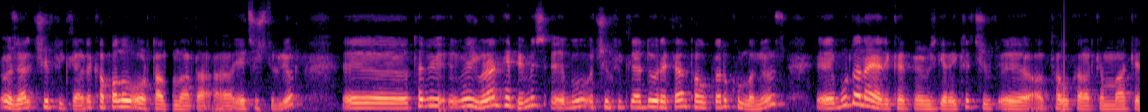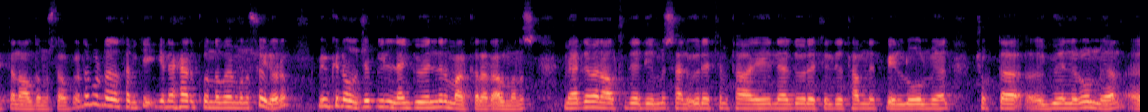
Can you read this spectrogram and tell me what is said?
özel çiftliklerde, kapalı ortamlarda e, yetiştiriliyor. E, tabii mecburen hepimiz e, bu çiftliklerde üretilen tavukları kullanıyoruz. E, burada neye dikkat etmemiz gerekir? Çift, e, tavuk alırken marketten aldığımız tavuklarda. Burada da tabii ki yine her konuda ben bunu söylüyorum. Mümkün olunca bilinen güvenilir markalar almanız. Merdiven altı dediğimiz hani üretim tarihi, nerede üretildiği tam net belli olmayan, çok da e, güvenilir olmayan e,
